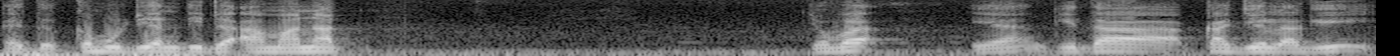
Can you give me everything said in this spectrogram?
itu kemudian tidak amanat. Coba ya kita kaji lagi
